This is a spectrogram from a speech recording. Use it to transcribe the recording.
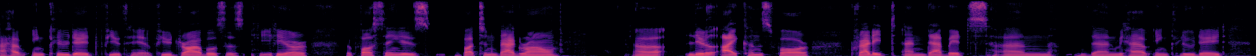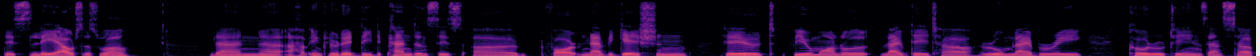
I have included few few drawables here. The first thing is button background, uh, little icons for credit and debits, and then we have included this layouts as well. Then uh, I have included the dependencies uh, for navigation, HILT, view model, live data, room library, coroutines and stuff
